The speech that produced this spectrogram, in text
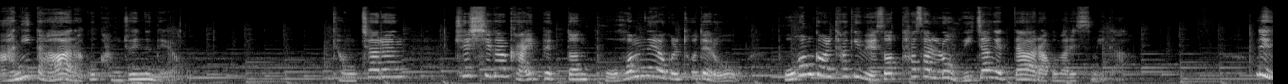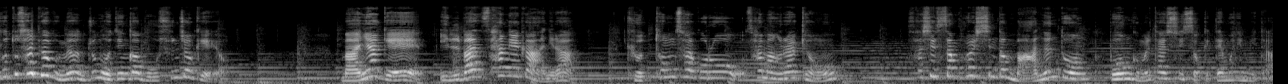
아니다라고 강조했는데요. 경찰은 최 씨가 가입했던 보험 내역을 토대로 보험금을 타기 위해서 타살로 위장했다라고 말했습니다. 근데 이것도 살펴보면 좀 어딘가 모순적이에요. 만약에 일반 상해가 아니라 교통사고로 사망을 할 경우 사실상 훨씬 더 많은 보험금을 탈 수 있었기 때문입니다.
